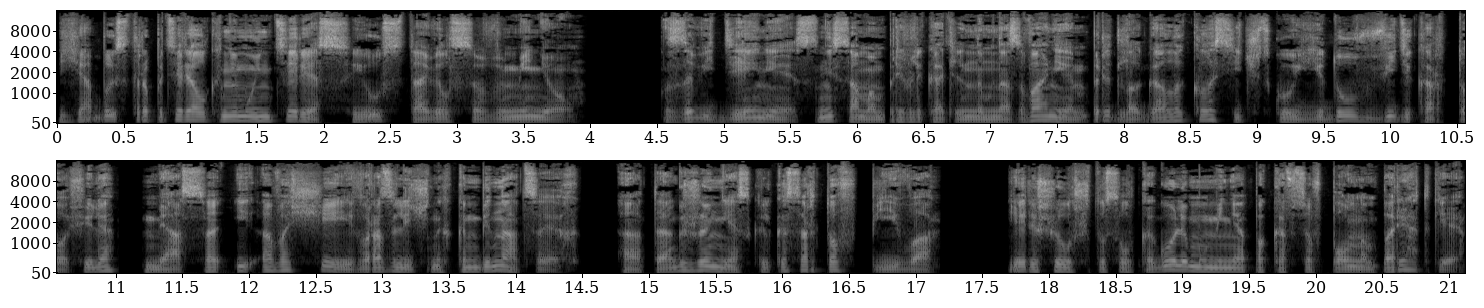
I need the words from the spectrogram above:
я быстро потерял к нему интерес и уставился в меню. Заведение с не самым привлекательным названием предлагало классическую еду в виде картофеля, мяса и овощей в различных комбинациях, а также несколько сортов пива. Я решил, что с алкоголем у меня пока все в полном порядке,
